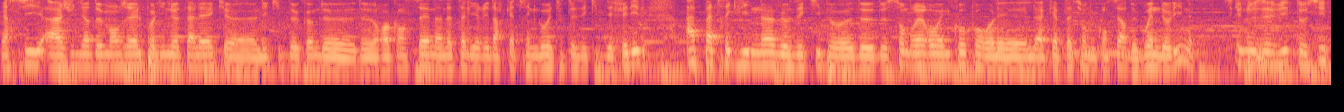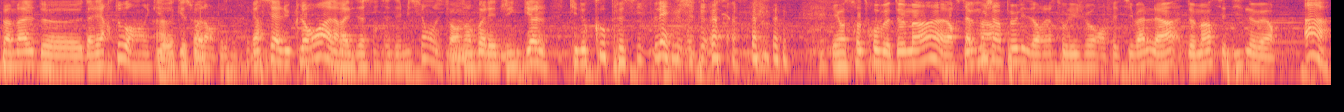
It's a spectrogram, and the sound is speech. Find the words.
Merci à Julien Demangel, Pauline Le Talec, euh, l'équipe de com de, de Rock en scène, à Nathalie Ridard, Catherine Go et toutes les équipes des Félides, à Patrick Villeneuve et aux équipes euh, de, de Sombrero Co pour les- la captation du concert de Gwendoline. Ce qui nous évite aussi pas mal d'allers-retours, hein, qui, Ah, qui ça. là un peu. Merci à Luc Leroy à la réalisation de cette émission, qui nous envoie les jingles, qui nous coupe le sifflet. Et on se retrouve demain. Alors ça Demain. bouge un peu les horaires tous les jours en festival. Là, demain c'est 19h. Ah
